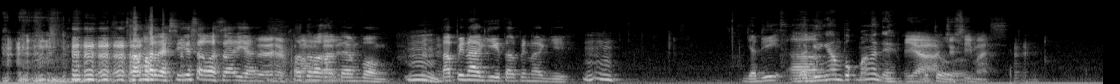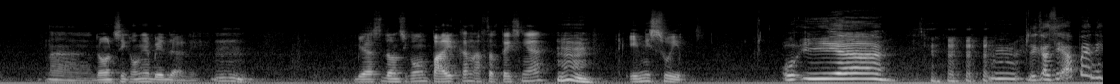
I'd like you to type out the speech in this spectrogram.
sama reaksinya sama saya Eh, waktu pertama makan tempong. Hmm. Tapi nagih, tapi nagih. Mm-mm. Jadi eh, Dagingnya empuk banget ya. Iya, Betul. juicy Mas. Nah, daun singkongnya beda nih. Hmm. Biasa daun singkong pahit kan aftertaste-nya. Hmm. Ini sweet. Oh iya. Hmm, dikasih apa ini?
